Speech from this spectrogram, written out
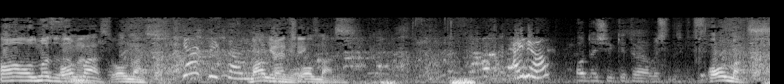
Aa olmaz o zaman. Olmaz olmaz. Gerçekten mi? Vallahi Gerçek. olmaz. Alo. O da şirketin arabasıdır kesin. Olmaz.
